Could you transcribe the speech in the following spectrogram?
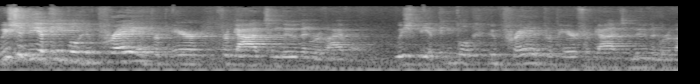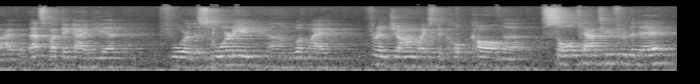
We should be a people who pray and prepare for God to move in revival. We should be a people who pray and prepare for God to move in revival. That's my big idea for this morning, um, what my friend John likes to call the soul tattoo for the day.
